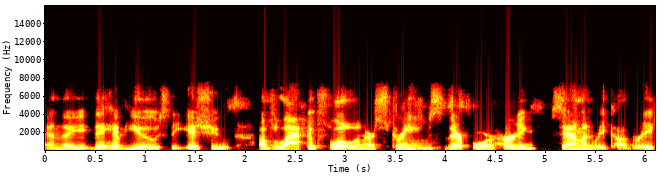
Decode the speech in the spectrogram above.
and they they have used the issue of lack of flow in our streams, therefore hurting salmon recovery,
